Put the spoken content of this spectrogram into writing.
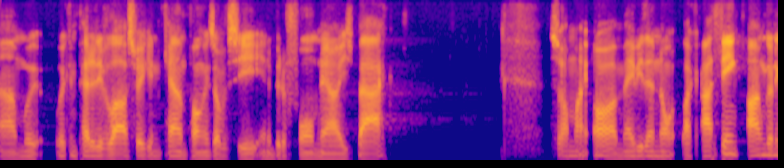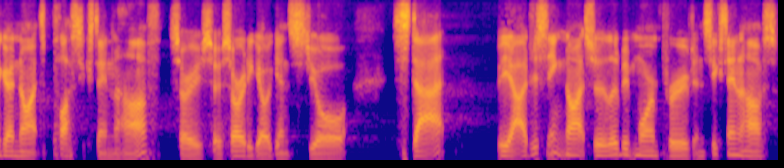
um were, were competitive last week, and Kalyn Ponga is obviously in a bit of form now. He's back. So I'm like, oh, maybe they're not like I think I'm gonna go Knights plus 16 and a half. Sorry, so sorry to go against your stat. But yeah, I just think Knights are a little bit more improved and 16 and a half's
